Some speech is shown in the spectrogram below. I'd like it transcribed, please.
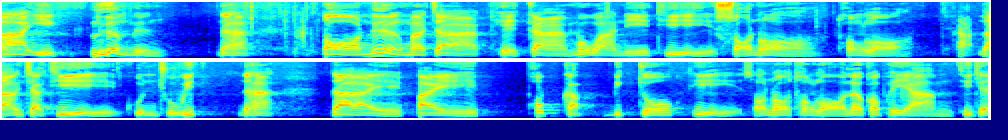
มาอีกเรื่องหนึ่งนะฮะต่อเนื่องมาจากเหตุการณ์เมื่อวานนี้ที่สอนอทองหล่อครับหลังจากที่คุณชูวิทย์นะฮะได้ไปพบกับบิ๊กโจ๊กที่สอนอทองหล่อแล้วก็พยายามที่จะ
